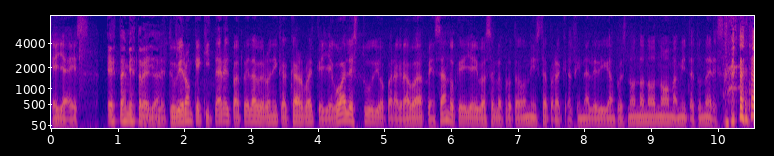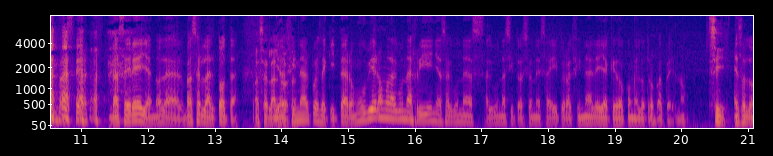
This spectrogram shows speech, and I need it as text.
ella es. Esta es mi estrella. le tuvieron que quitar el papel a Verónica Cartwright, que llegó al estudio para grabar pensando que ella iba a ser la protagonista, para que al final le digan, pues no, no, no, no, mamita, tú no eres. va, a ser, va a ser ella, ¿no? La, va a ser la altota. Va a ser la y al final, pues le quitaron. Hubieron algunas riñas, algunas, algunas situaciones ahí, pero al final ella quedó con el otro papel, ¿no? Sí. Eso lo,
